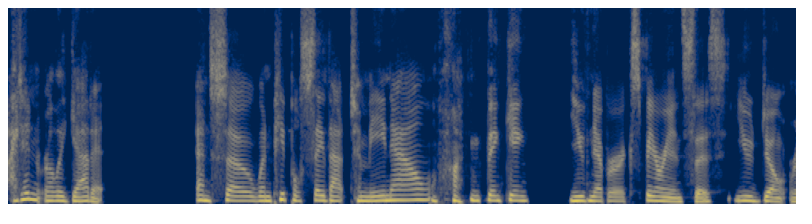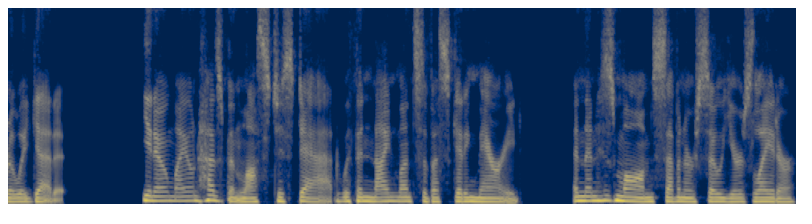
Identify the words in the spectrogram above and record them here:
I didn't really get it. And so when people say that to me now, I'm thinking, you've never experienced this. You don't really get it. You know, my own husband lost his dad within nine months of us getting married and then his mom seven or so years later.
